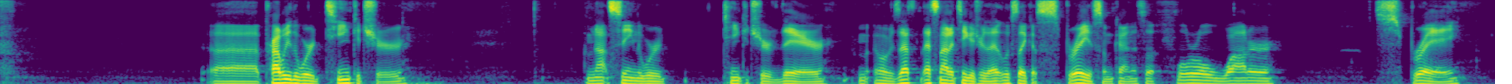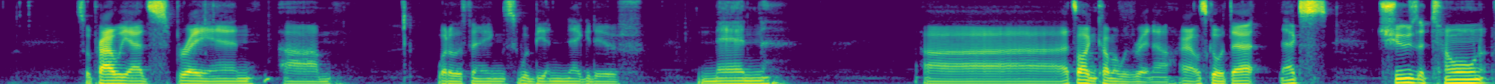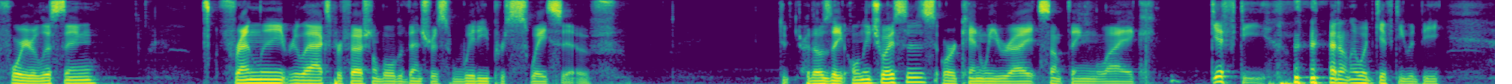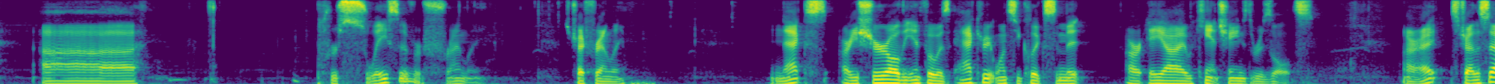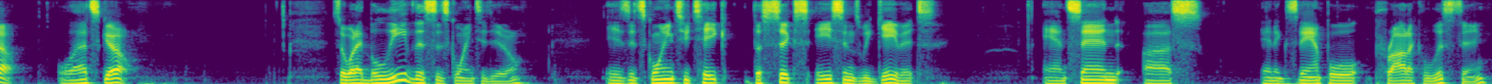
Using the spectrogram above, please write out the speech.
Uh, probably the word tincture. I'm not seeing the word tincture there. Oh, is that that's not a tincture? That looks like a spray of some kind. It's a floral water spray. So probably add spray in. Um, what other things would be a negative? Men. Uh, that's all I can come up with right now. All right, let's go with that. Next, choose a tone for your listing. Friendly, relaxed, professional, bold, adventurous, witty, persuasive are those the only choices, or can we write something like gifty? I don't know what gifty would be. Uh, persuasive or friendly? Let's try friendly. Next, are you sure all the info is accurate? Once you click submit our AI, we can't change the results. All right, let's try this out. Let's go. So, what I believe this is going to do is it's going to take the six ASINs we gave it and send us an example product listing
